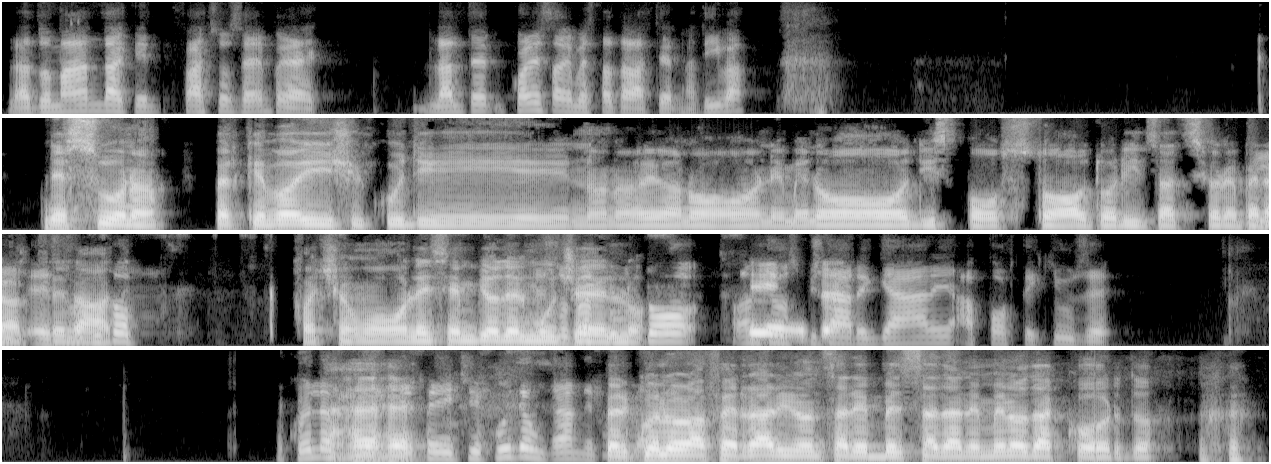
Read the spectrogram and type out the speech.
la domanda che faccio sempre è: quale sarebbe stata l'alternativa? Nessuna, perché poi i circuiti non avevano nemmeno disposto autorizzazione per sì, altre date. Facciamo l'esempio del Mugello. Anche ospitare gare a porte chiuse quello eh, per i circuiti è un grande Per quello la Ferrari non sarebbe stata nemmeno d'accordo.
